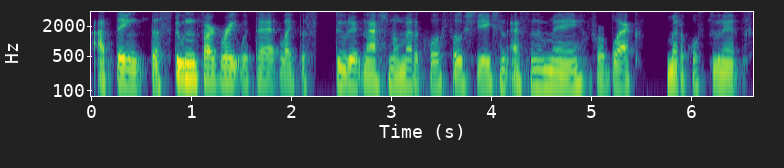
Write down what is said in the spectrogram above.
I think the students are great with that, like the Student National Medical Association SNMA for black medical students.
